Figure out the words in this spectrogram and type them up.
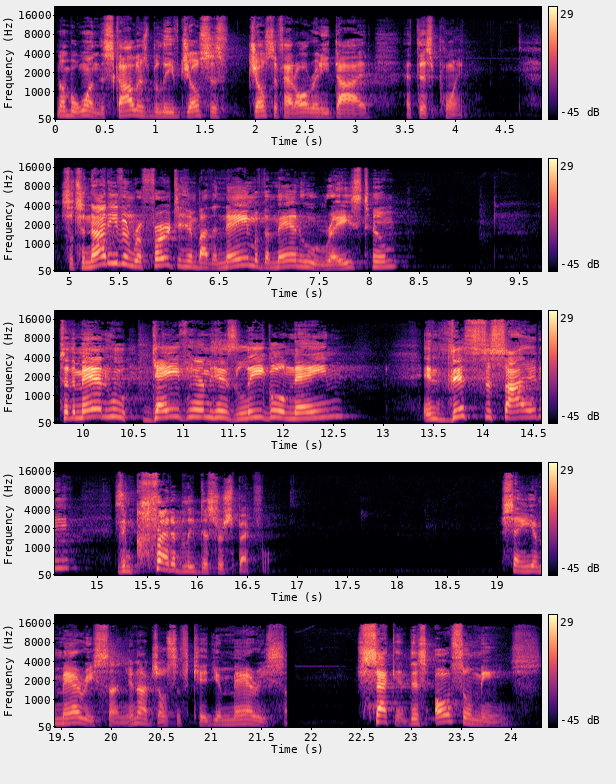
Number one, the scholars believe Joseph, Joseph had already died at this point. So to not even refer to him by the name of the man who raised him, to the man who gave him his legal name in this society is incredibly disrespectful saying you're Mary's son. You're not Joseph's kid, you're Mary's son. Second, this also means,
